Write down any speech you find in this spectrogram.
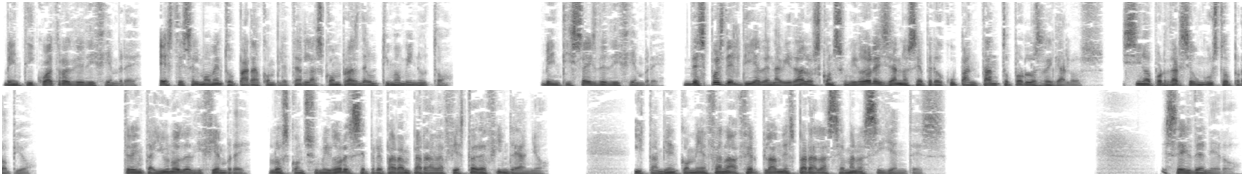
24 de diciembre, este es el momento para completar las compras de último minuto. 26 de diciembre, Después del día de Navidad los consumidores ya no se preocupan tanto por los regalos, sino por darse un gusto propio. 31 de diciembre, los consumidores se preparan para la fiesta de fin de año. Y también comienzan a hacer planes para las semanas siguientes. 6 de enero,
